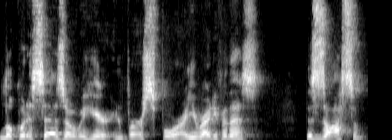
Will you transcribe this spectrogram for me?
Look what it says over here in verse 4. Are you ready for this? This is awesome.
